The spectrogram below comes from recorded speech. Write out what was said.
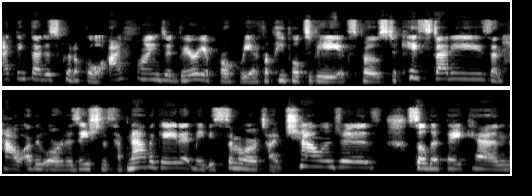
I, think that is critical. I find it very appropriate for people to be exposed to case studies and how other organizations have navigated maybe similar type challenges so that they can,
